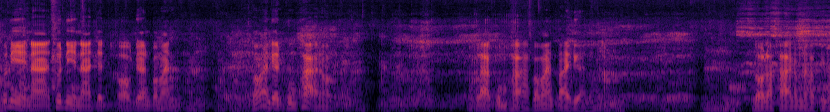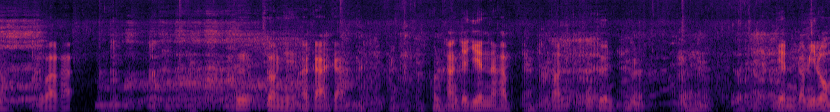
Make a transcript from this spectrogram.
ชุดนี้นาชุดนี้นาจะออกเดือนประมาณ ประมาณเดือนกุมภาพันาะครับกลากุมภาประมาณปลายเดือนนะครับรอราคานำนะครับพี่น้องเพราะว่ากะคือช่วงนี้อากาศกะค่อนข้างจะเย็นนะครับ ตอนกลางคืนเย็นกับมีลม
